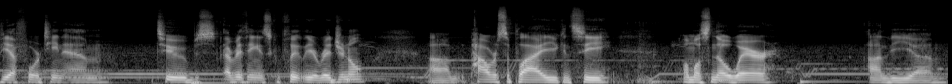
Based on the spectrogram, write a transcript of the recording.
VF14M tubes, everything is completely original. Um, power supply you can see almost nowhere on the um,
